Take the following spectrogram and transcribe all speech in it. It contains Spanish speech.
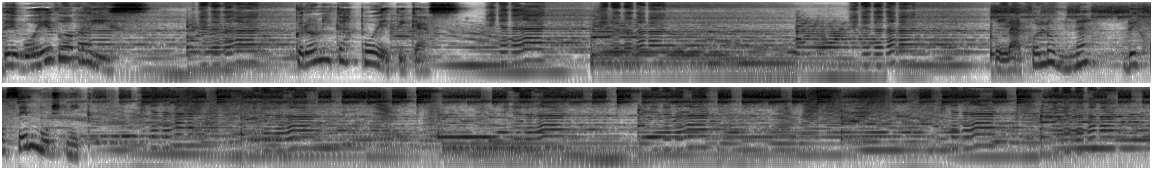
De Boedo a París. Crónicas poéticas. La columna de José Mushnik.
